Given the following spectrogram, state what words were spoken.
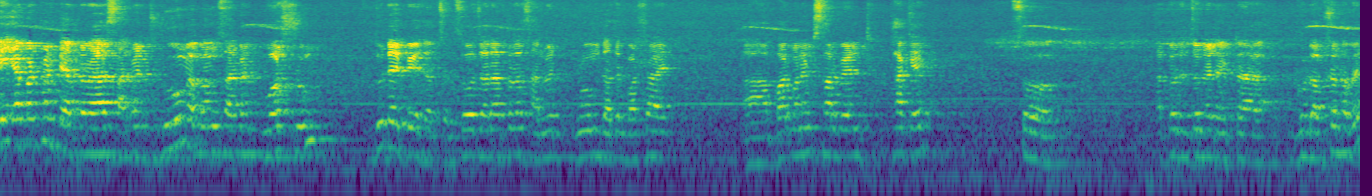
এই অ্যাপার্টমেন্টে আপনারা সার্ভেন্ট রুম এবং সার্ভেন্ট ওয়াশরুম দুটাই পেয়ে যাচ্ছেন। সো যারা আপনারা সার্ভেন্ট রুম যাদের বাসায় পারমানেন্ট সার্ভেন্ট থাকে সো আপনাদের জন্য এটা একটা গুড অপশন হবে।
